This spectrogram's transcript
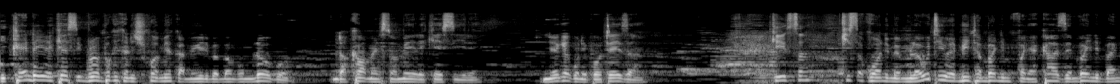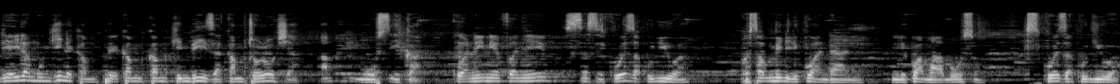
Ikaenda ile kesi bro mpaka ikanichukua miaka miwili babangu mdogo ndo akawa amenisimamia ile kesi ile. Niweke kunipoteza. Kisa? Kisa kuwa nimemlauti yule binti ambaye ni mfanyakazi ambaye ni bandia ila mwingine kampe- kam- kamkimbiza kamtorosha ambaye ni muhusika kwa nini afanye hivyo? sasa sikuweza kujua. Kwa sababu mimi nilikuwa ndani nilikuwa maabuso sikuweza kujua.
